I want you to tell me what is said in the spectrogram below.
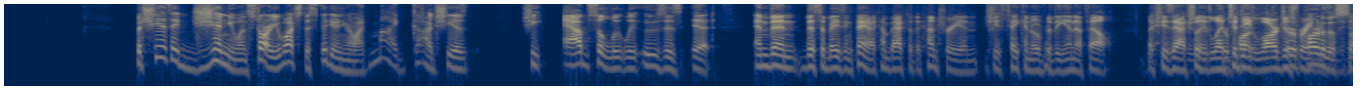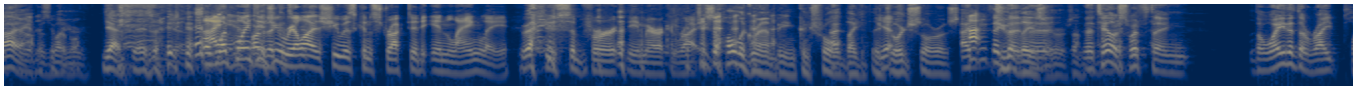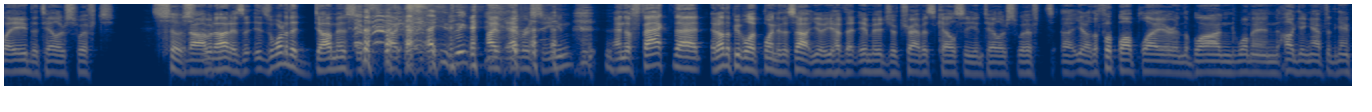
But she is a genuine star. You watch this video, and you're like, my God, she is. She absolutely oozes it. And then this amazing thing, I come back to the country, and she's taken over the NFL. Like she's actually led You're to part- the largest you're part of the ratings in history psyop, of the is Super what Bowl. you're. yes, that's right. At what point did you the realize she was constructed in Langley Right. to subvert the American right? She's a hologram being controlled by the Yeah. George Soros. I do think Jew that laser the, or something. the Taylor Swift thing, the way that the right played the Taylor Swift so phenomenon is, is one of the dumbest You think- I've ever seen. And the fact that, and other people have pointed this out, you know, you have that image of Travis Kelce and Taylor Swift, uh, you know, the football player and the blonde woman hugging after the game.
